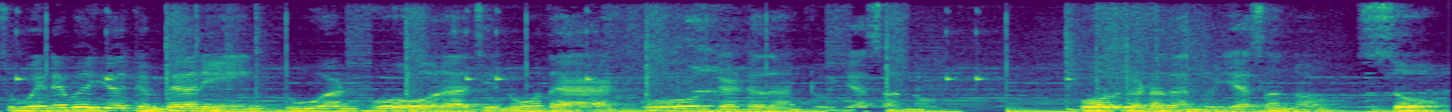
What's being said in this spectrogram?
So whenever you are comparing 2 and 4 as you know that 4 greater than 2 yes or no? 4 greater than 2 yes or no? So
